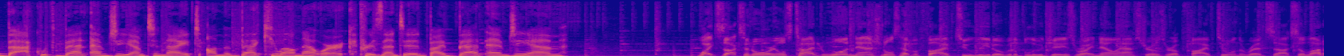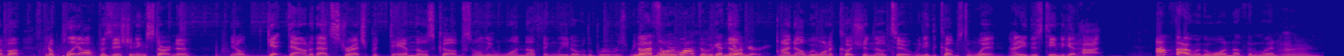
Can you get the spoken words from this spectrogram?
back with BetMGM tonight on the BetQL network, presented by BetMGM. White Sox and Orioles tied at one. Nationals have a 5-2 lead over the Blue Jays right now. Astros are up 5-2 on the Red Sox. So a lot of uh, you know playoff positioning starting to you know get down to that stretch. But damn those Cubs, only one nothing lead over the Brewers. We no, need that's more. what we want though. We got no, the under. I know we want a cushion though too. We need the Cubs to win. I need this team to get hot. I'm fine with a one nothing win.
